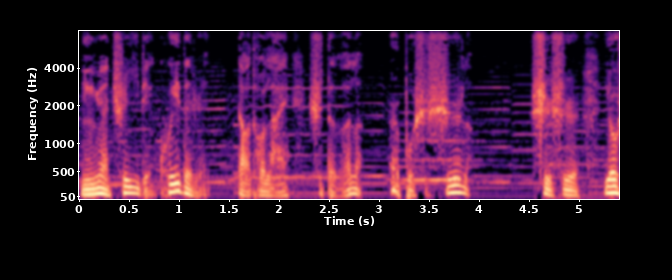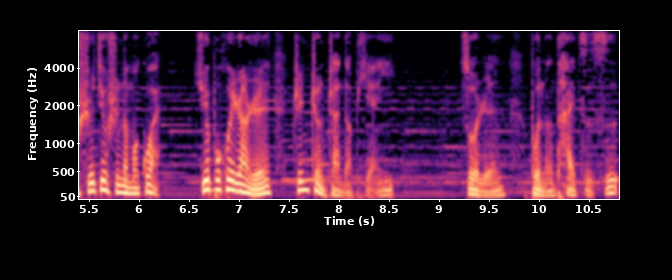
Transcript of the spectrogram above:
宁愿吃一点亏的人，到头来是得了，而不是失了。世事有时就是那么怪，绝不会让人真正占到便宜。做人不能太自私，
